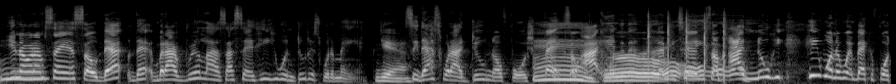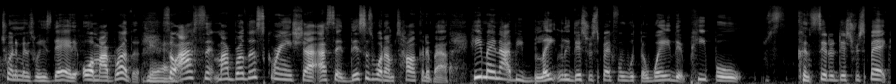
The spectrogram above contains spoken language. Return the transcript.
Yeah. You know what I'm mm-hmm. saying? So that that. But I realized I said he, he wouldn't do this with a man. Yeah. See, that's what I do know for a fact. so mm, I ended up. Let me tell you something. I knew he he wouldn't have went back and forth 20 minutes with his daddy or my brother. Yeah. So I sent my brother a screenshot. I said, "This is what I'm talking about." He may not be blatantly disrespectful with the way that people consider disrespect,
